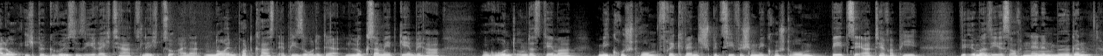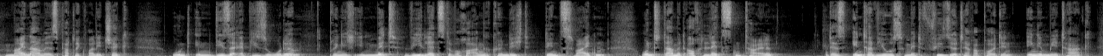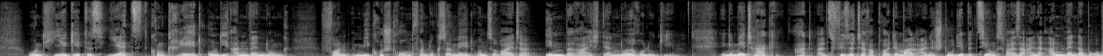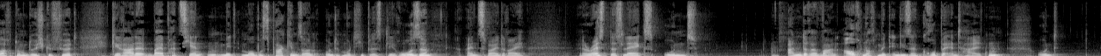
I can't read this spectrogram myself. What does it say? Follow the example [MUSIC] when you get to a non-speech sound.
Hallo, ich begrüße Sie recht herzlich zu einer neuen Podcast-Episode der Luxamed GmbH rund um das Thema Mikrostrom, frequenzspezifischen Mikrostrom, BCR-Therapie, wie immer Sie es auch nennen mögen. Mein Name ist Patrick Walicek und in dieser Episode bringe ich Ihnen mit, wie letzte Woche angekündigt, den zweiten und damit auch letzten Teil des Interviews mit Physiotherapeutin Inge Metag. Und hier geht es jetzt konkret um die Anwendung von Mikrostrom, von Luxamed und so weiter im Bereich der Neurologie. Inge Metag hat als Physiotherapeutin mal eine Studie beziehungsweise eine Anwenderbeobachtung durchgeführt, gerade bei Patienten mit Morbus Parkinson und Multiple Sklerose, 1, 2, 3 Restless Legs und andere waren auch noch mit in dieser Gruppe enthalten und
